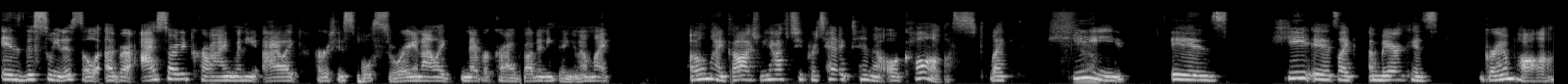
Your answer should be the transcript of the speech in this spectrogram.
is the sweetest soul ever. I started crying when he I like heard his full story, and I like never cry about anything. And I'm like, oh my gosh, we have to protect him at all cost. Like he is, he is like America's grandpa,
